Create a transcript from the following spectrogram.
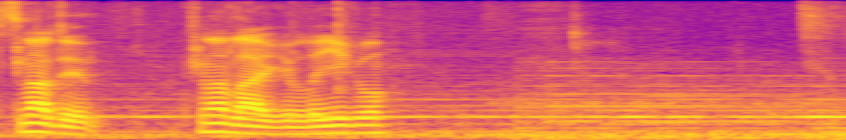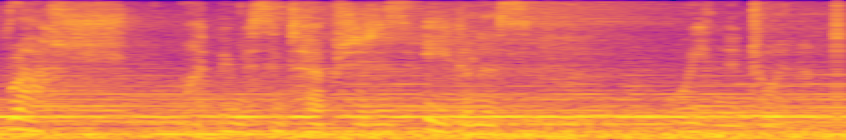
It's not it's not like illegal. To rush might be misinterpreted as eagerness or even enjoyment.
